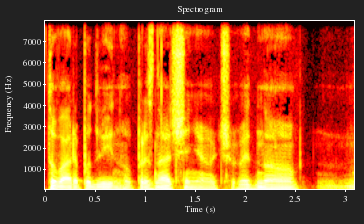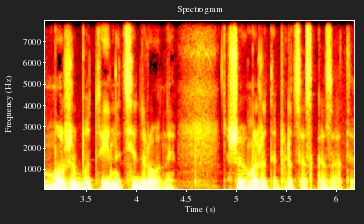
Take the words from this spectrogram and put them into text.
товари подвійного призначення. Очевидно, може бути і на ці дрони. Що ви можете про це сказати?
